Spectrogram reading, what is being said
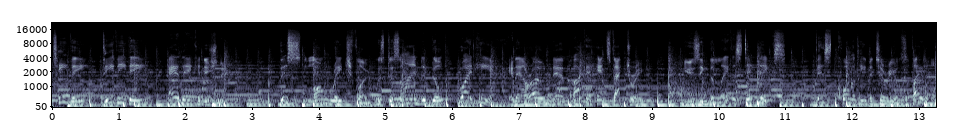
TV, DVD and air conditioning. This long reach float was designed and built right here in our own Nambucca Heads factory using the latest techniques best quality materials available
